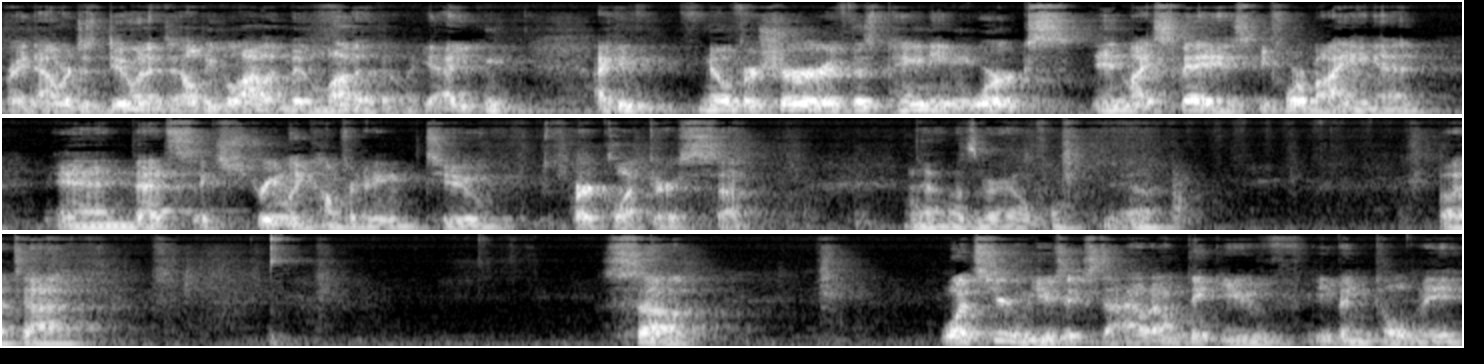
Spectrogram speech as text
right now we're just doing it to help people out, they love it. They're like, "Yeah, you can." I can know for sure if this painting works in my space before buying it, and that's extremely comforting to art collectors. So. Yeah, that's very helpful. Yeah. But uh, So, what's your music style? I don't think you've even told me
